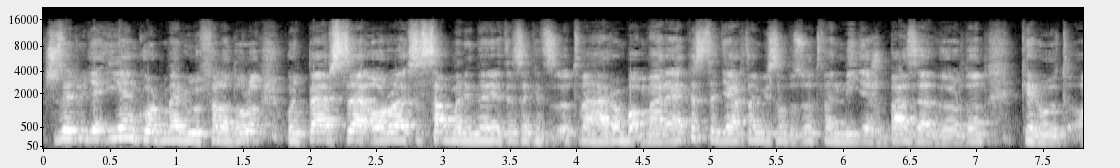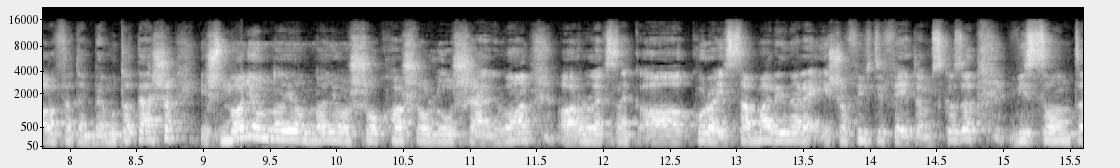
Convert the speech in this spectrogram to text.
És azért ugye ilyenkor merül fel a dolog, hogy persze a Rolex a Submariner 1953-ban már elkezdte gyártani, viszont az 54-es Baselworld-ön került alapvetően bemutatásra, és nagyon-nagyon-nagyon sok hasonlóság van a Rolexnek a korai Submarinere és a 50 Fathoms között, viszont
